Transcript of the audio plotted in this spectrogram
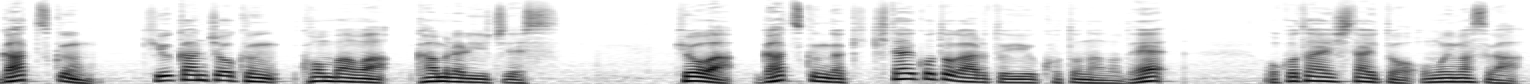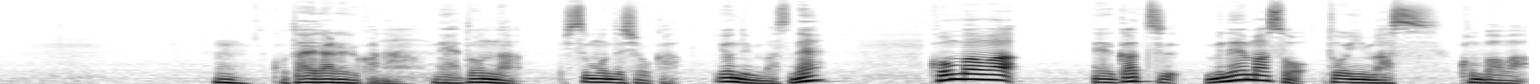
ガッツくん、旧館長くん、こんばんは、河村隆一です。今日はガッツくんが聞きたいことがあるということなので、お答えしたいと思いますが、うん、答えられるかな？ね、どんな質問でしょうか？読んでみますね。こんばんは、えガッツ、宗マソと言います。こんばんは。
